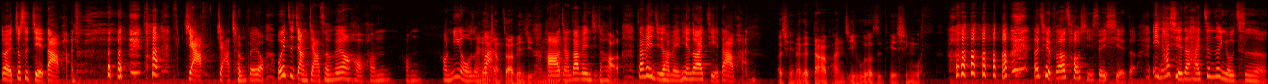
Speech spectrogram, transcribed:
对，就是解大盘。他假假承费用，我一直讲假承费用，好好好好拗，怎么办？讲诈骗集团。好，讲诈骗集团好了。诈骗集团每天都在解大盘，而且那个大盘几乎都是贴新闻。而且不知道抄袭谁写的，诶、欸，他写的还振振有词呢，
